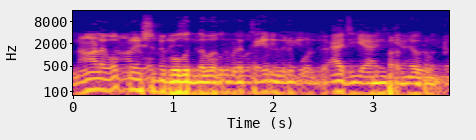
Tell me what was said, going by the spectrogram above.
നാളെ ഓപ്പറേഷന് പോകുന്നവർ ഇവിടെ കയറി വരുമ്പോൾ ചെയ്യാൻ പറഞ്ഞവരുണ്ട്.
